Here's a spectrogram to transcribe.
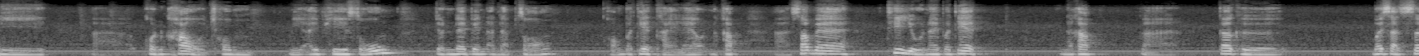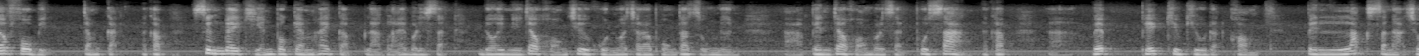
มีคนเข้าชมมี IP สูง จนได้เป็นอันดับ 2 ของประเทศไทยแล้วนะครับซอฟต์แวร์ที่อยู่ในประเทศนะครับก็คือบริษัท s e r v f o b i t จำกัดนะครับ ซึ่งได้เขียนโปรแกรมให้กับหลากหลายบริษัท โดยมีเจ้าของชื่อคุณวัชรพงษ์ทัศสูงเนิน เป็นเจ้าของบริษัทผู้สร้างนะครับเว็บ pqq.com เป็นลักษณะโซ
